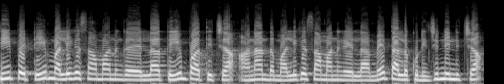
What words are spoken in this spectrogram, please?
தீப்பெட்டி மளிகை சாமானுங்க எல்லாத்தையும் பாத்திச்சான் ஆனா அந்த மளிகை சாமானுங்க எல்லாமே தலை குனிஞ்சு நின்னுச்சான்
